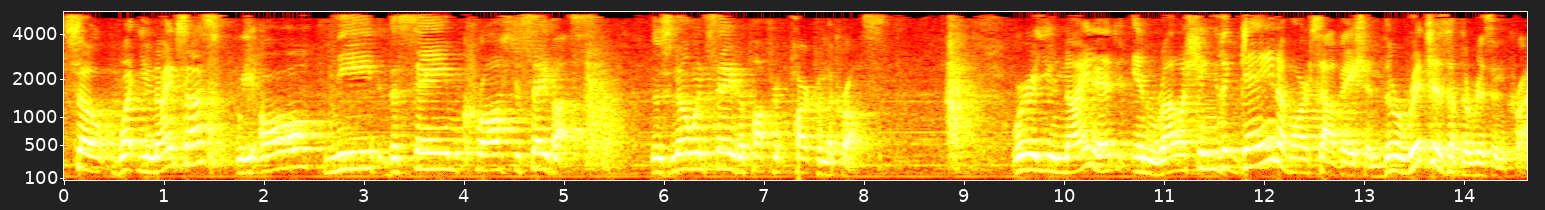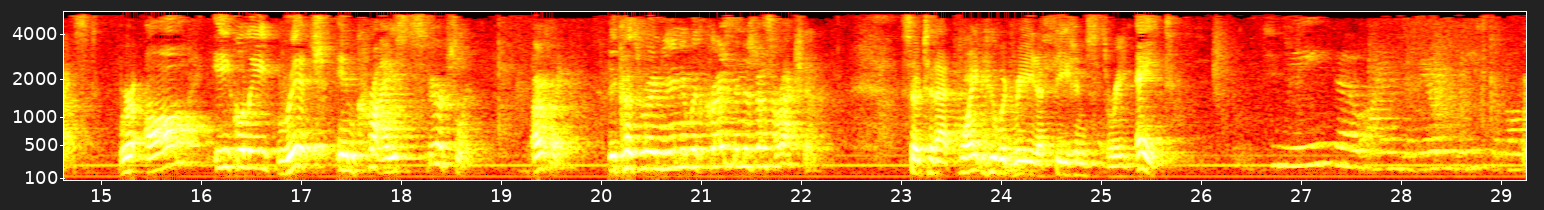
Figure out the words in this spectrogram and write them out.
So, what unites us? We all need the same cross to save us. There's no one saved apart from the cross. We're united in relishing the gain of our salvation, the riches of the risen Christ. We're all equally rich in Christ spiritually, aren't we? Because we're in union with Christ in his resurrection. So, to that point, who would read Ephesians 3 8? To me, though I am the very least of all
